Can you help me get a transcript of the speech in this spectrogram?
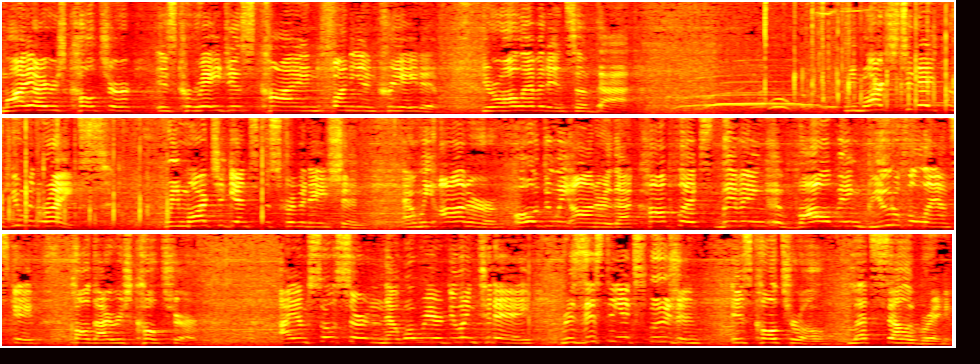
My Irish culture is courageous, kind, funny, and creative. You're all evidence of that. We march today for human rights. We march against discrimination and we honor, oh do we honor, that complex, living, evolving, beautiful landscape called Irish culture. I am so certain that what we are doing today, resisting exclusion, is cultural. Let's celebrate.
